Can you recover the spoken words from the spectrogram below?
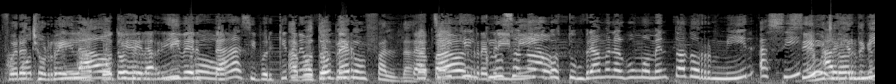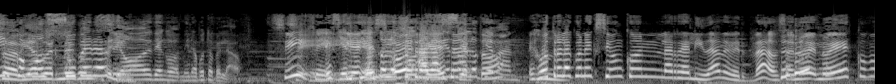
Fuera. A rico. libertad, ¿sí? ¿por qué A tenemos que potope y andar con falda. tap- ¿Cachai tapados, que incluso nos acostumbramos en algún momento a dormir así? Sí, a dormir que como súper... con- sí. Yo tengo, mira, poto pelado. Sí, Sí, es y que entiendo es lo que otra, van, la, entiendo lo que van. es otra la conexión con la realidad, de verdad. O sea, no, es- no es como...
